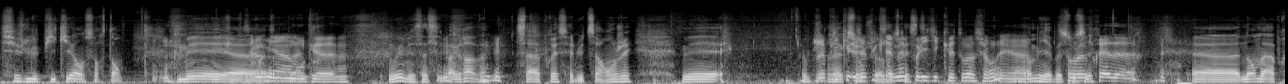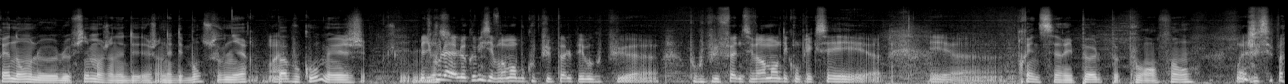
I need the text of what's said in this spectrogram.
si je le piquais en sortant. Mais. C'est euh, le mien, donc. euh, Oui, mais ça, c'est pas grave. Ça, après, c'est à lui de s'arranger. Mais. J'applique la même politique que toi sur les. euh, Non, mais y a pas de sur le. Fred. euh, non, mais après, non, le, le film, j'en ai, des- j'en ai des bons souvenirs. Ouais. Pas beaucoup, mais. Mais du coup, le comic c'est vraiment beaucoup plus pulp et beaucoup plus, euh, beaucoup plus fun. C'est vraiment décomplexé et. et, euh, Après, une série pulp pour enfants, ouais, je sais pas.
